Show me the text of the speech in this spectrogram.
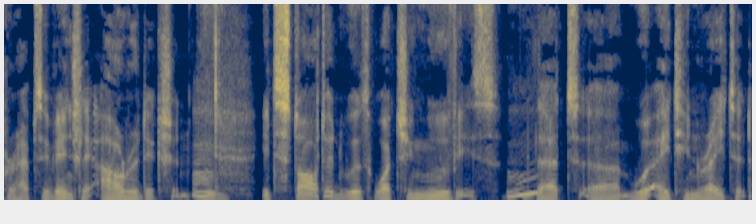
perhaps eventually our addiction, it started with watching movies that uh, were 18 rated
